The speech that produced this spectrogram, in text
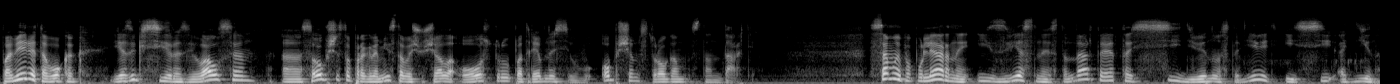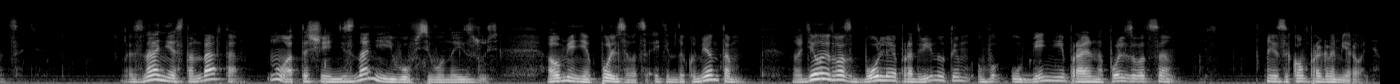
По мере того, как язык C развивался, а, сообщество программистов ощущало острую потребность в общем строгом стандарте. Самые популярные и известные стандарты это C99 и C11. Знание стандарта, ну а точнее не знание его всего наизусть, а умение пользоваться этим документом делает вас более продвинутым в умении правильно пользоваться языком программирования.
